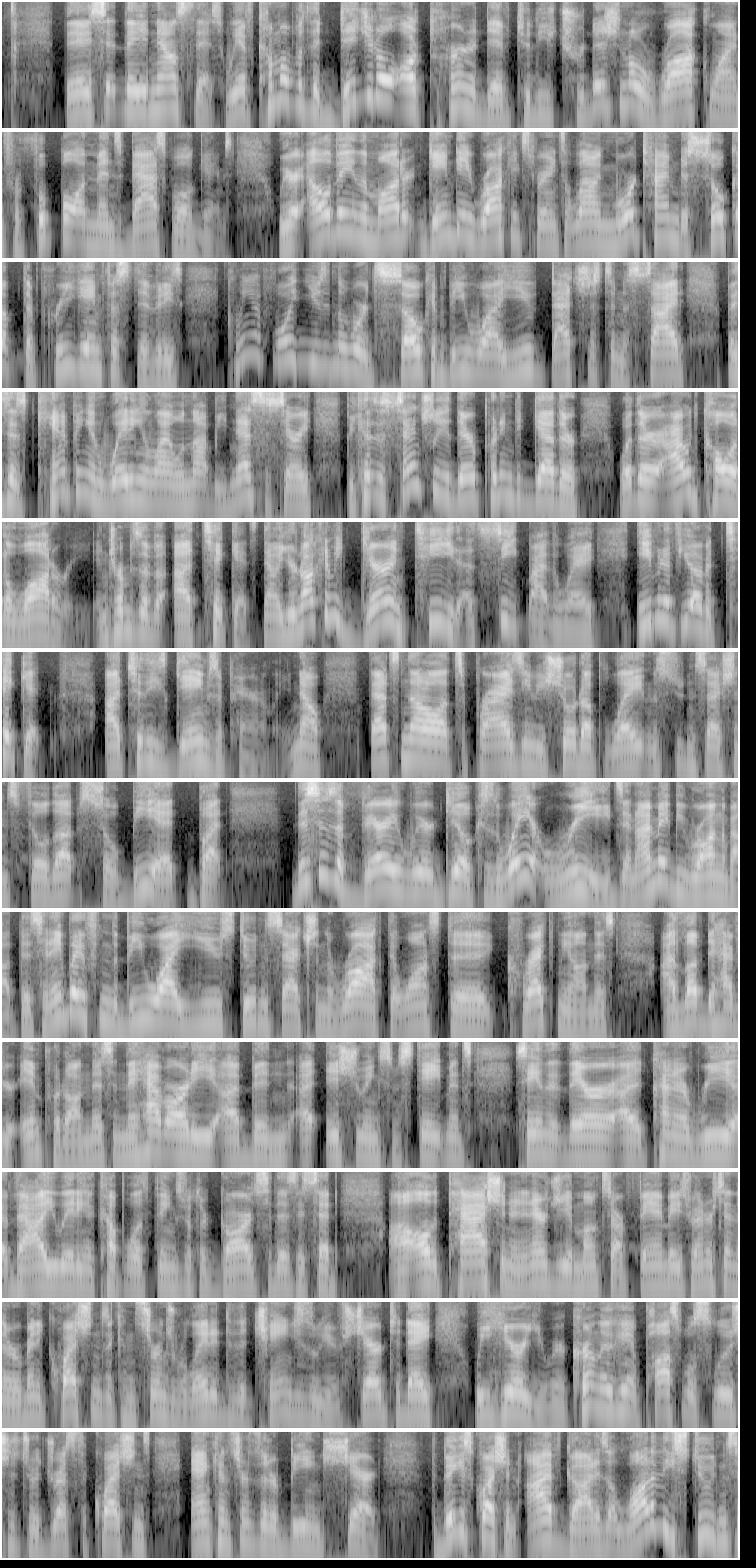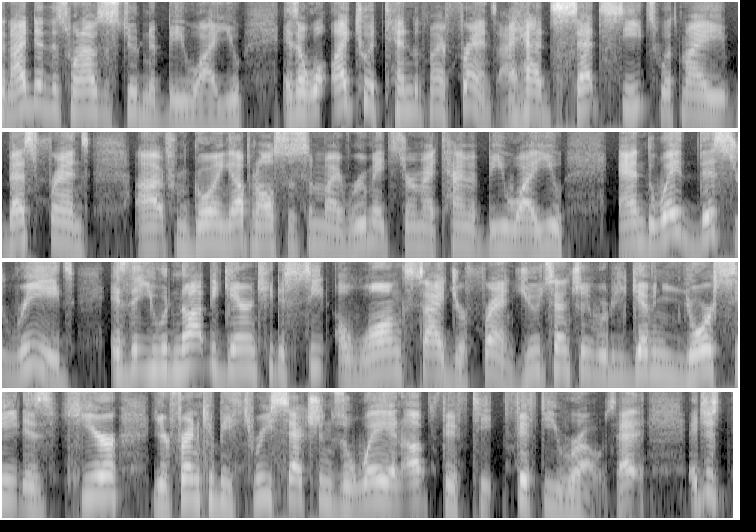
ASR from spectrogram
They said they announced this. We have come up with a digital alternative to the traditional ROC line for football and men's basketball games. We are elevating the modern game day ROC experience, allowing more time to soak up the pregame festivities. Can we avoid using the word soak in BYU? That's just an aside. But it says camping and waiting in line will not be necessary because essentially they're putting together whether I would call it a lottery in terms of uh, tickets. Now you're not going to be guaranteed a seat, by the way, even if you have a ticket uh, to these games. Apparently, now that's not all that surprising. We showed up late and the student section's filled up, so be it. But this is a very weird deal because the way it reads, and I may be wrong about this, and anybody from the BYU student section, The ROC, that wants to correct me on this, I'd love to have your input on this. And they have already uh, been uh, issuing some statements saying that they're uh, kind of reevaluating a couple of things with regards to this. They said, uh, all the passion and energy amongst our fan base. We understand there are many questions and concerns related to the changes we have shared today. We hear you. We're currently looking at possible solutions to address the questions and concerns that are being shared. The biggest question I've got is a lot of these students, and I did this when I was a student at BYU, is I like to attend with my friends. I had set seats with my best friends uh, from growing up and also some of my roommates during my time at BYU. And the way this reads is that you would not be guaranteed a seat alongside your friends. You essentially would be given your seat is here. Your friend could be three sections away and up 50, 50 rows. That, it just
